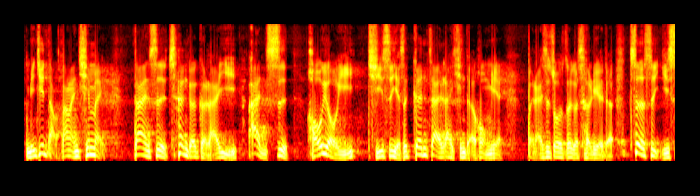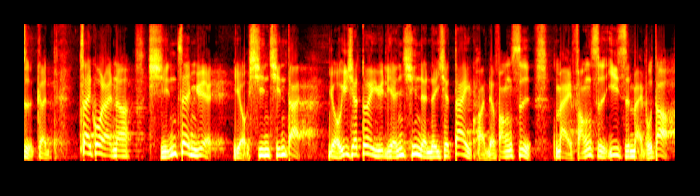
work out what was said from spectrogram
民进党当然亲美，但是趁个葛莱仪暗示侯友谊其实也是跟在赖清德后面，本来是做这个策略的，这是疑似跟。再过来呢，行政院有新清代。有一些对于年轻人的一些贷款的方式，买房子一直买不到，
